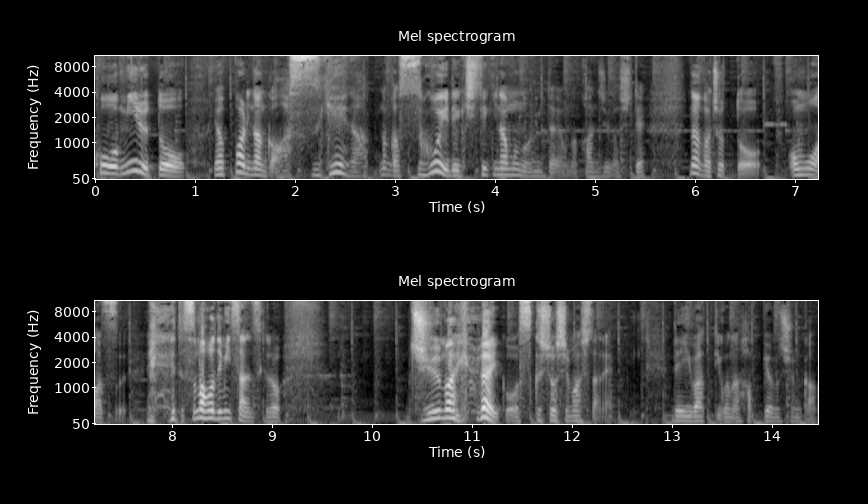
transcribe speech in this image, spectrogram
こう見ると、やっぱりなんか、あ、すげえな、なんかすごい歴史的なものを見たような感じがして、なんかちょっと、思わず、えっと、スマホで見てたんですけど、10枚ぐらいこう、スクショしましたね。令和っていうこの発表の瞬間。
